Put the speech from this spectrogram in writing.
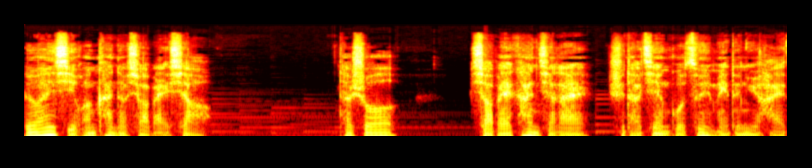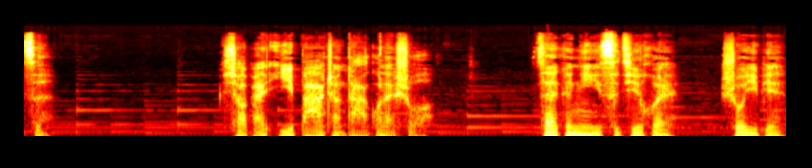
刘安喜欢看到小白笑，他说：“小白看起来是他见过最美的女孩子。”小白一巴掌打过来说：“再给你一次机会，说一遍。”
